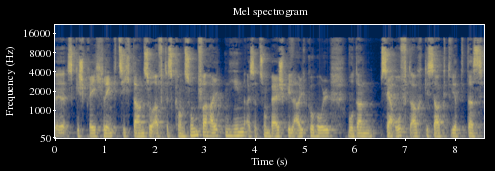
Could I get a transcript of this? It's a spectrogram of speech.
äh, das Gespräch lenkt sich dann so auf das Konsumverhalten hin, also zum Beispiel Alkohol, wo dann sehr oft auch gesagt wird, dass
